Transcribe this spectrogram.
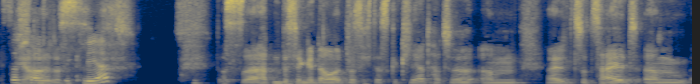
Ist das ja, schon das, geklärt? Das äh, hat ein bisschen gedauert, bis ich das geklärt hatte, ähm, weil zurzeit ähm,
